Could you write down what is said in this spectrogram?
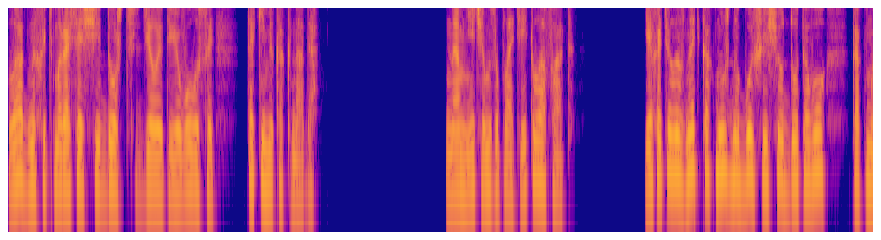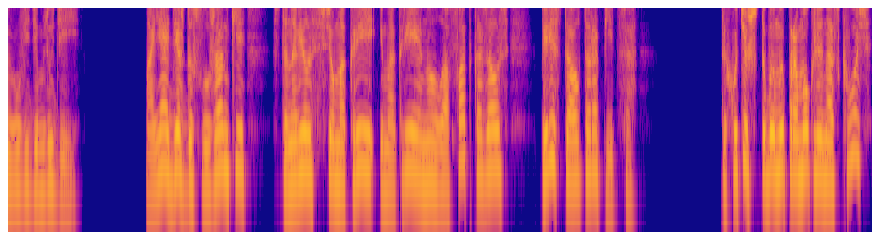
Ладно, хоть моросящий дождь сделает ее волосы такими, как надо. Нам нечем заплатить, Лафат. Я хотела знать как можно больше еще до того, как мы увидим людей. Моя одежда служанки становилась все мокрее и мокрее, но Лафат, казалось, перестал торопиться. Ты хочешь, чтобы мы промокли насквозь?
